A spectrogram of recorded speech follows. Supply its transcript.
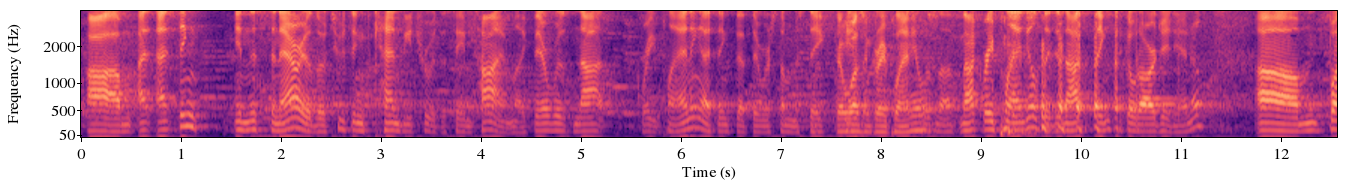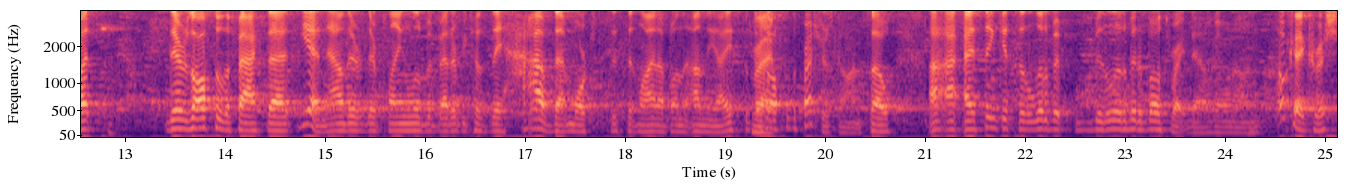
um, I, I think in this scenario, though, two things can be true at the same time. Like there was not great planning. I think that there were some mistakes. There wasn't great It was not, not great Daniels. They did not think to go to RJ Daniels. Um, but there's also the fact that yeah, now they're they're playing a little bit better because they have that more consistent lineup on the on the ice. But there's Right. also the pressure's gone. So I, I think it's a little bit a little bit of both right now going on. Okay, Chris.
